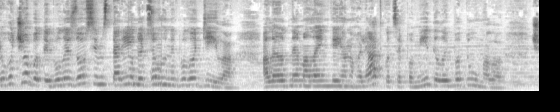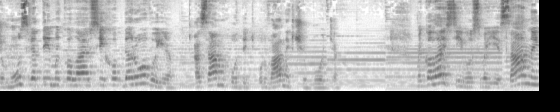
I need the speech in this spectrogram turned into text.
Його чоботи були зовсім старі, до цього не було діла, але одне маленьке янголятко це помітило і подумало, чому святий Миколай всіх обдаровує, а сам ходить у рваних чоботях. Миколай сів у свої сани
